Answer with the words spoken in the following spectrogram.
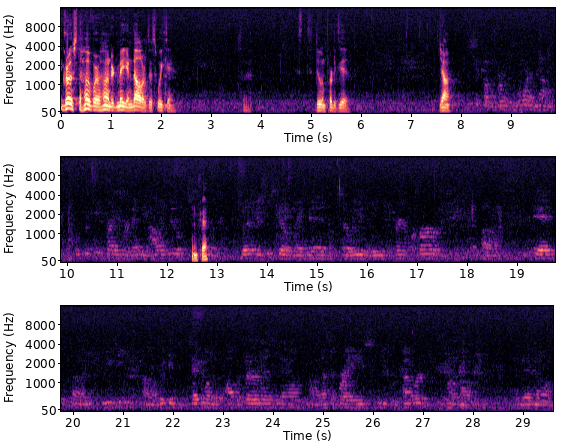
It grossed over a hundred million dollars this weekend. So it's doing pretty good. John. Just a couple from this morning, um, we keep praying for Debbie Hollyfield. Okay. Lisbon, she's still a great mid, so we need to be in prayer for her. Uh, Ed, uh, UT, uh, we could take him on the altar prayer list now, uh, that's a praise, he's recovered. Um, uh, And then, um,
